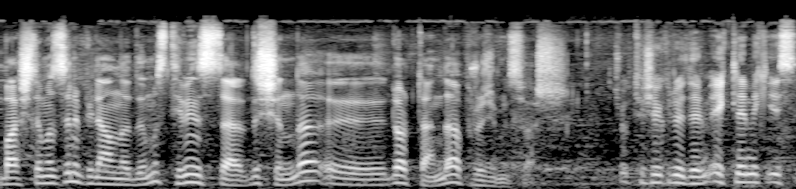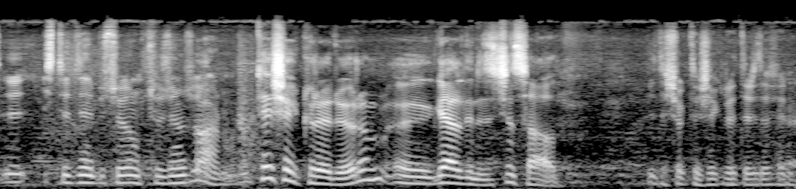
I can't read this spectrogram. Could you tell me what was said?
başlamasını planladığımız Twin Star dışında e, 4 tane daha projemiz var. Çok teşekkür ederim. Eklemek is- istediğiniz bir sözünüz, sözünüz var mı? Teşekkür ediyorum. E, geldiğiniz için sağ olun. Biz de çok teşekkür ederiz efendim.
